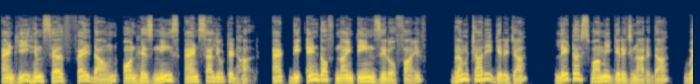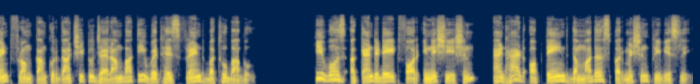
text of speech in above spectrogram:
and he himself fell down on his knees and saluted her. At the end of 1905, Brahmachari Girija, later Swami Girijananda, went from Kankurgachi to Jairambati with his friend Bathu Babu. He was a candidate for initiation and had obtained the mother's permission previously.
